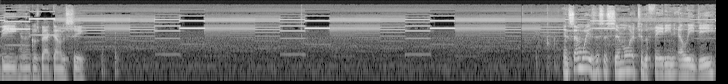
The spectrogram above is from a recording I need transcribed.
B, and then it goes back down to C. In some ways, this is similar to the fading LED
